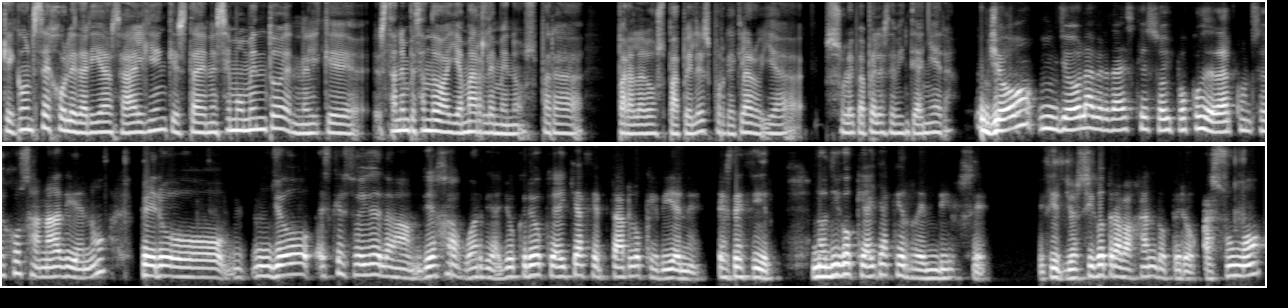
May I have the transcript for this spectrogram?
qué consejo le darías a alguien que está en ese momento en el que están empezando a llamarle menos para, para los papeles? Porque claro, ya solo hay papeles de veinteañera. Yo, yo la verdad es que soy poco de dar consejos a nadie, ¿no? Pero yo es que soy de la vieja guardia. Yo creo que hay que aceptar lo que viene. Es decir, no digo que haya que rendirse, es decir, yo sigo trabajando, pero asumo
